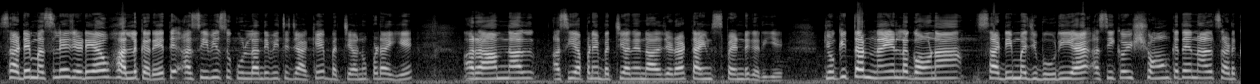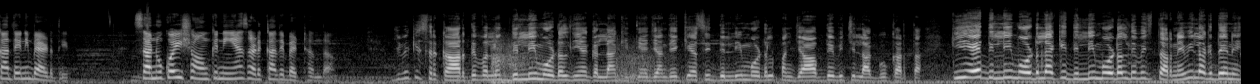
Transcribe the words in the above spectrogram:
ਸਾਡੇ ਮਸਲੇ ਜਿਹੜੇ ਆ ਉਹ ਹੱਲ ਕਰੇ ਤੇ ਅਸੀਂ ਵੀ ਸਕੂਲਾਂ ਦੇ ਵਿੱਚ ਜਾ ਕੇ ਬੱਚਿਆਂ ਨੂੰ ਪੜ੍ਹਾਈਏ। ਆਰਾਮ ਨਾਲ ਅਸੀਂ ਆਪਣੇ ਬੱਚਿਆਂ ਦੇ ਨਾਲ ਜਿਹੜਾ ਟਾਈਮ ਸਪੈਂਡ ਕਰੀਏ। ਕਿਉਂਕਿ ਧਰਨੇ ਲਗਾਉਣਾ ਸਾਡੀ ਮਜਬੂਰੀ ਹੈ, ਅਸੀਂ ਕੋਈ ਸ਼ੌਂਕ ਦੇ ਨਾਲ ਸੜਕਾਂ ਤੇ ਨਹੀਂ ਬੈਠਦੇ। ਸਾਨੂੰ ਕੋਈ ਸ਼ੌਂਕ ਨਹੀਂ ਹੈ ਸੜਕਾਂ ਤੇ ਬੈਠਣ ਦਾ। ਜਿਵੇਂ ਕਿ ਸਰਕਾਰ ਦੇ ਵੱਲੋਂ ਦਿੱਲੀ ਮਾਡਲ ਦੀਆਂ ਗੱਲਾਂ ਕੀਤੀਆਂ ਜਾਂਦੀਆਂ ਕਿ ਅਸੀਂ ਦਿੱਲੀ ਮਾਡਲ ਪੰਜਾਬ ਦੇ ਵਿੱਚ ਲਾਗੂ ਕਰਤਾ। ਕੀ ਇਹ ਦਿੱਲੀ ਮਾਡਲ ਹੈ ਕਿ ਦਿੱਲੀ ਮਾਡਲ ਦੇ ਵਿੱਚ ਧਰਨੇ ਵੀ ਲੱਗਦੇ ਨੇ?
